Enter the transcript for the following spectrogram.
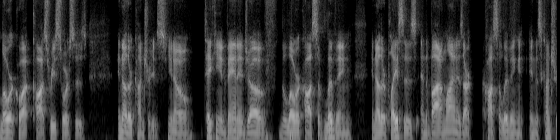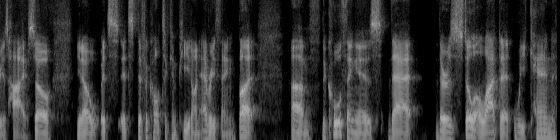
lower cost resources in other countries. You know, taking advantage of the lower costs of living in other places. And the bottom line is our cost of living in this country is high. So, you know, it's it's difficult to compete on everything. But um, the cool thing is that there's still a lot that we can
